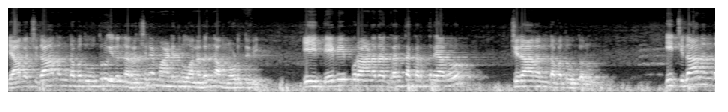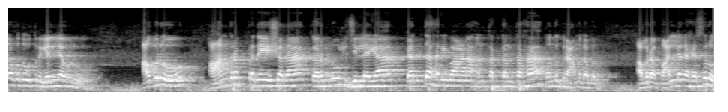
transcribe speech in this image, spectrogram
ಯಾವ ಚಿದಾನಂದ ಬದೂತರು ಇದನ್ನ ರಚನೆ ಮಾಡಿದ್ರು ಅನ್ನೋದನ್ನ ನಾವು ನೋಡ್ತೀವಿ. ಈ ದೇವಿ ಪುರಾಣದ ಗ್ರಂಥಕರ್ತರು ಯಾರು? ಚಿದಾನಂದ ಬದೂತರು ಈ ಚಿದಾನಂದ ಬದೂತರು ಎಲ್ಲವರು ಅವರು ಆಂಧ್ರ ಪ್ರದೇಶದ ಕರ್ನೂಲ್ ಜಿಲ್ಲೆಯ ಪೆದ್ದ ಹರಿವಾಣ ಅಂತಕ್ಕಂತಹ ಒಂದು ಗ್ರಾಮದವರು. ಅವರ ಬಾಲ್ಯದ ಹೆಸರು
